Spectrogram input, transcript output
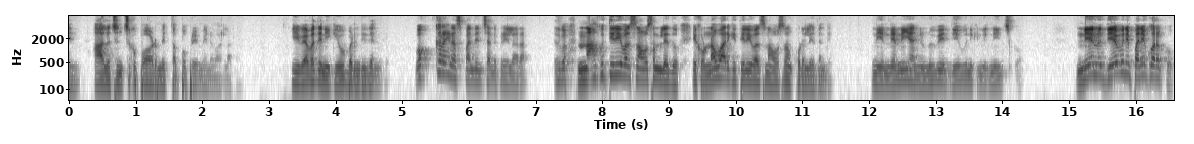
ఇది. ఆలోచించకపోవడమే తప్పు ప్రేమైన వాళ్ళరా ఈ వ్యవధి నీకు ఇవ్వబడింది ఇదండి. ఒక్కరైనా స్పందించండి ప్రియులారా. ఇదిగో నాకు తెలియవలసిన అవసరం లేదు. ఇక్కడ ఉన్నవారికి తెలియవలసిన అవసరం కూడా లేదండి. నీ నిర్ణయాన్ని నువ్వే దేవునికి నిర్ణయించుకో. నేను దేవుని పని కొరకు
